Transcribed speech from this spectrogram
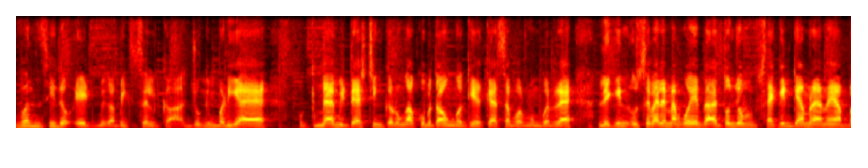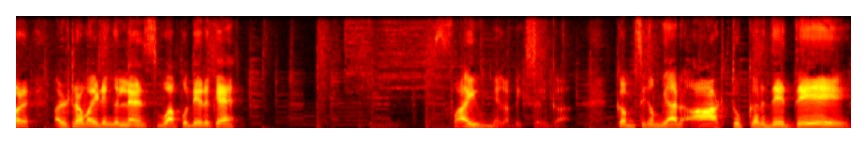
108 मेगापिक्सल का, जो कि बढ़िया है। मैं भी टेस्टिंग करूँगा, आपको बताऊँगा कि कैसा परफॉर्म कर रहा है। लेकिन उससे पहले मैं आपको ये बता देता हूँ, जो सेकंड कैमरा है ना यहाँ पर अल्ट्रा वाइड एंगल लेंस वो आपको दे रखा है फाइव मेगापिक्सल का। कम से कम यार आठ तो कर देते।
